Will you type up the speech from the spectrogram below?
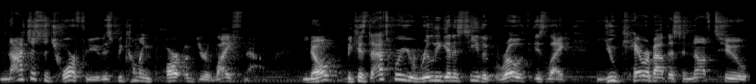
not just a chore for you, this is becoming part of your life now. You know, because that's where you're really going to see the growth is like you care about this enough to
